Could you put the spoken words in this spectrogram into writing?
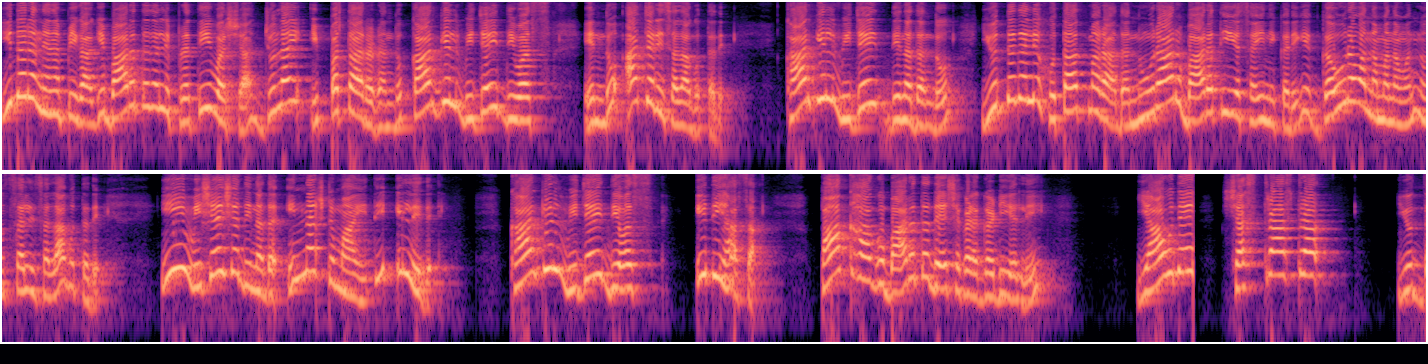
ಇದರ ನೆನಪಿಗಾಗಿ ಭಾರತದಲ್ಲಿ ಪ್ರತಿ ವರ್ಷ ಜುಲೈ ಇಪ್ಪತ್ತಾರರಂದು ಕಾರ್ಗಿಲ್ ವಿಜಯ್ ದಿವಸ್ ಎಂದು ಆಚರಿಸಲಾಗುತ್ತದೆ. ಕಾರ್ಗಿಲ್ ವಿಜಯ್ ದಿನದಂದು ಯುದ್ಧದಲ್ಲಿ ಹುತಾತ್ಮರಾದ ನೂರಾರು ಭಾರತೀಯ ಸೈನಿಕರಿಗೆ ಗೌರವ ನಮನವನ್ನು ಸಲ್ಲಿಸಲಾಗುತ್ತದೆ. ಈ ವಿಶೇಷ ದಿನದ ಇನ್ನಷ್ಟು ಮಾಹಿತಿ ಇಲ್ಲಿದೆ. ಕಾರ್ಗಿಲ್ ವಿಜಯ್ ದಿವಸ್ ಇತಿಹಾಸ. ಪಾಕ್ ಹಾಗೂ ಭಾರತ ದೇಶಗಳ ಗಡಿಯಲ್ಲಿ ಯಾವುದೇ ಶಸ್ತ್ರಾಸ್ತ್ರ ಯುದ್ಧ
